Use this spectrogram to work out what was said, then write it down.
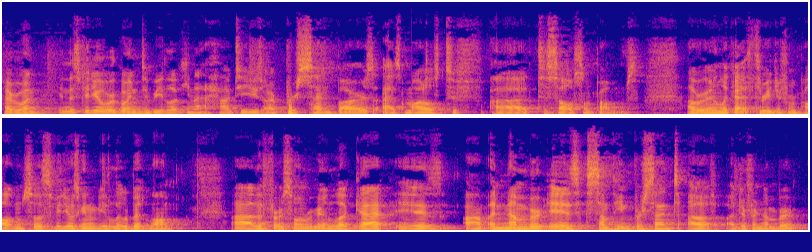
Hi everyone. In this video, we're going to be looking at how to use our percent bars as models to, uh, to solve some problems. Uh, we're going to look at three different problems, so this video is going to be a little bit long. Uh, the first one we're going to look at is um, a number is something percent of a different number.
